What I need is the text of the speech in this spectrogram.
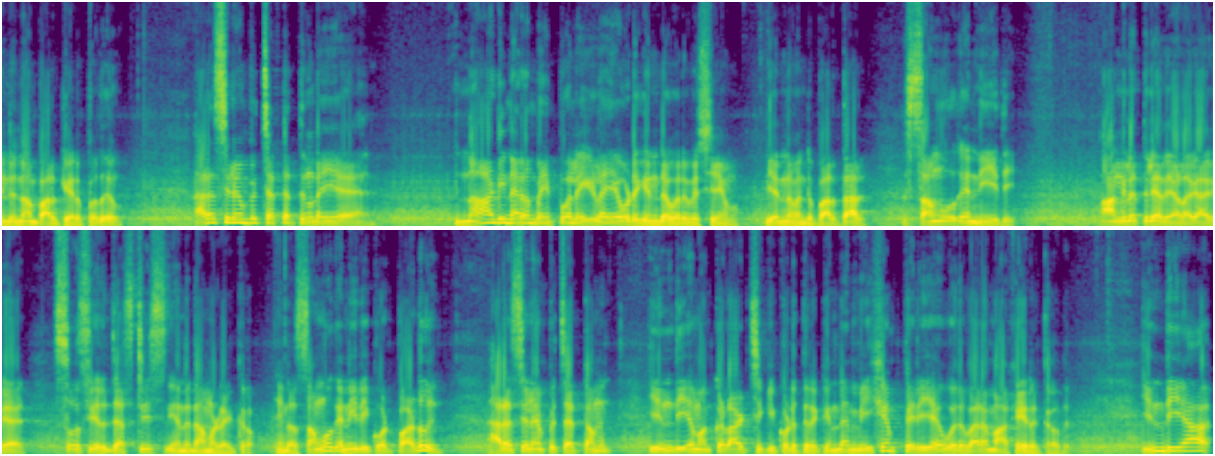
இன்று நாம் பார்க்க இருப்பது அரசியலமைப்பு சட்டத்தினுடைய நாடி நரம்பை போல இளையோடுகின்ற ஒரு விஷயம் என்னவென்று பார்த்தால் சமூக நீதி. ஆங்கிலத்தில் அதை அழகாக சோசியல் ஜஸ்டிஸ் என்று நாம் அழைக்கிறோம். இந்த சமூக நீதி கோட்பாடு அரசியலமைப்பு சட்டம் இந்திய மக்களாட்சிக்கு கொடுத்திருக்கின்ற மிகப்பெரிய ஒரு வரமாக இருக்கிறது. இந்தியா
